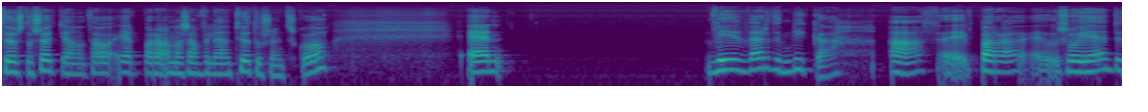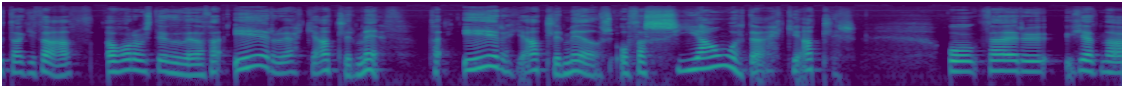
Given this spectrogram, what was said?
2017 þá er bara annað samfélagið en 2000 sko. En við verðum líka að eh, bara, eh, svo ég endur takk í það að horfa í stegu við að það eru ekki allir með, það eru ekki allir með oss og það sjá þetta ekki allir. Og það eru hérna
